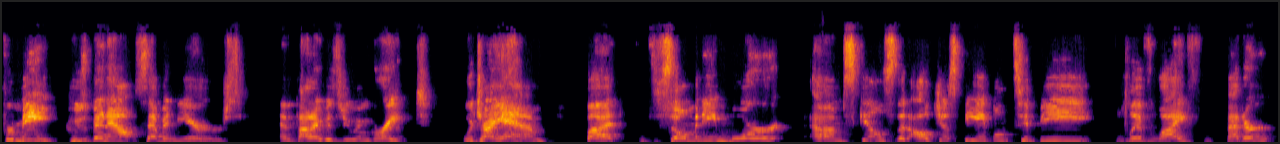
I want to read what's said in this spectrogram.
for me, who's been out seven years and thought I was doing great, which I am, but so many more um, skills that I'll just be able to be live life better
